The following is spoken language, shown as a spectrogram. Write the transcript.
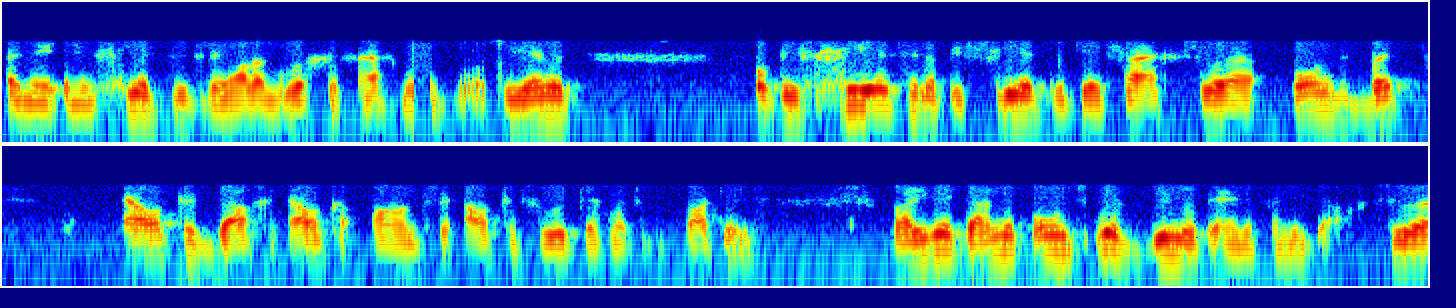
in die in die gees is reël en ook geveg moet word. So jy moet op die gees en op die vlees moet jy veg. So ons bid elke dag, elke aand vir elke voete wat op pad is Maar jy weet dan moet ons ook doen op die einde van die dag. So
